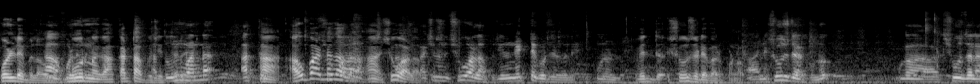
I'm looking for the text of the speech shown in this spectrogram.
ಫೋಲ್ಡೇಬಲ್ ಅವು ಮೂರ್ನಾಗ ಕಟ್ ಆಪುಜಿ ಒಂದು ಹಾಪುಜಿ ಬಂಡ ಅವು ಪಾಡ್ನದಲ್ಲ ಹಾ ಶೂ ಆಳ ಆಕ್ಚುಲಿ ಶೂ ಆಳ ಆಪುಜಿ ನೆಟ್ಟೆ ಕೊಡ್ತಿರೋದಲ್ಲಿ ಮೂರುಂಡು ವಿತ್ ಶೂಸ್ ಡೇ ಬರ್ಕೊಂಡು. ಶೂಸ್ ಹಾಕೊಂಡು ಶೂಸ್ ಎಲ್ಲ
